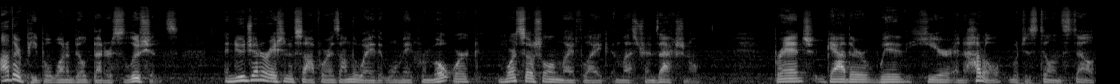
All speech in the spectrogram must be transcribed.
other people want to build better solutions. A new generation of software is on the way that will make remote work more social and lifelike and less transactional. Branch, Gather, With, Here, and Huddle, which is still in stealth,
